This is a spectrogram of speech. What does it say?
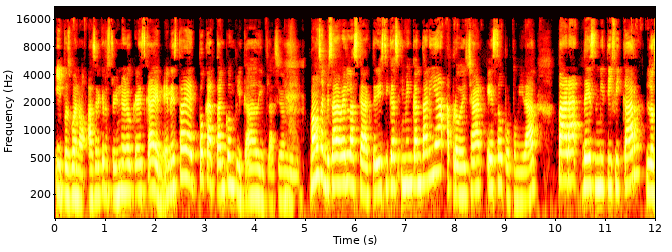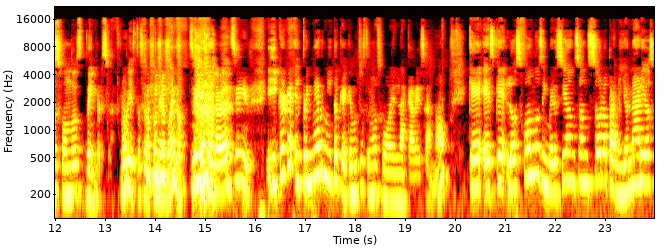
y pues bueno, hacer que nuestro dinero crezca en, en esta época tan complicada de inflación. Vamos a empezar a ver las características y me encantaría aprovechar esta oportunidad para desmitificar los fondos de inversión. Uy, esto se va a poner bueno. sí, la verdad sí. Y creo que el primer mito que, que muchos tenemos como en la cabeza, ¿no? Que es que los fondos de inversión son solo para millonarios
